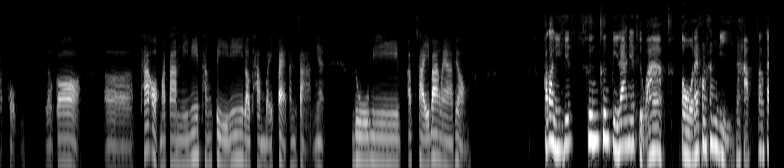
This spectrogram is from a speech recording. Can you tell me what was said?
ครับผมแล้วก็ถ้าออกมาตามนี้นี่ทั้งปีนี่เราทำไว้8,300เนี่ย ดูมีอัพไซด์บ้างไหมครับพี่อ๋องก็ตอนนี้ที่ครึ่งครึ่งปีแรกเนี่ยถือว่าโตได้ค่อนข้างดีนะครับ ตั้งแต่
